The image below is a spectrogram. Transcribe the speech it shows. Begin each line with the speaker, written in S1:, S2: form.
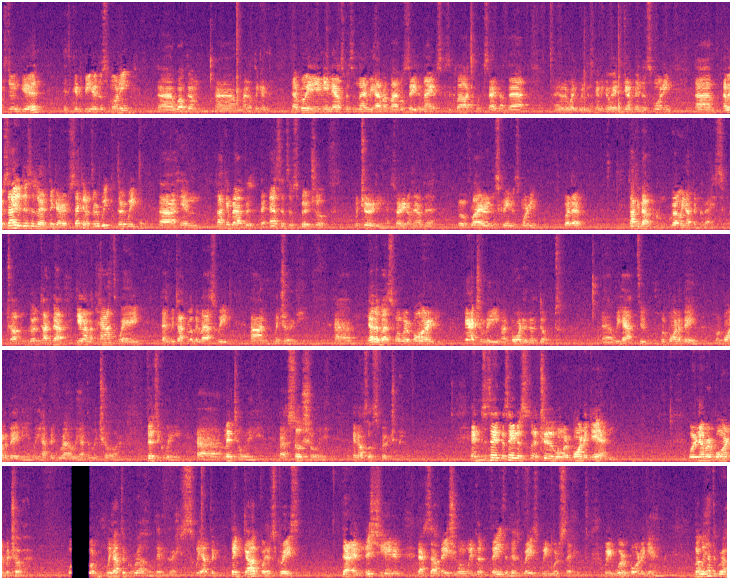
S1: It's doing good. It's good to be here this morning. Uh, welcome. Um, I don't think I have really any announcements tonight. We have our Bible study tonight at 6 o'clock. We're excited about that. Otherwise, we're just going to go ahead and jump in this morning. Um, I'm excited. This is, I think, our second or third week, third week uh, in talking about the, the essence of spiritual maturity. Sorry I don't have the little flyer on the screen this morning. But uh, talk about growing up in Christ. Talk, talk about getting on a pathway, as we talked a little bit last week, on maturity. Um, none of us, when we're born naturally, are born an adult. Uh, we have to, we're born a baby. We're born a baby, and we have to grow, we have to mature physically, uh, mentally, uh, socially, and also spiritually. And the same, the same is true when we're born again. We're never born mature we have to grow in grace. We have to thank God for His grace that initiated that salvation. When we put faith in His grace, we were saved. We were born again. But we have to grow.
